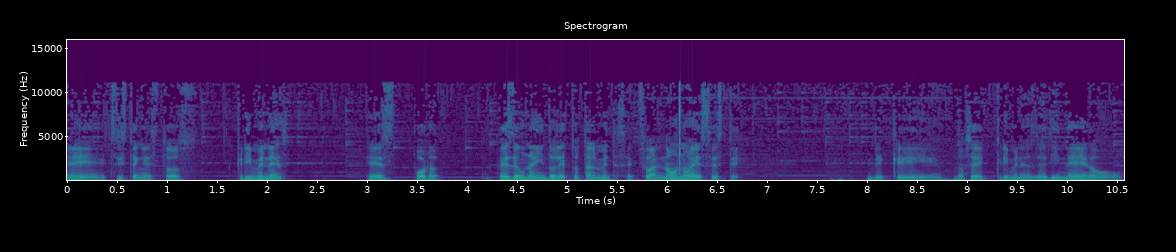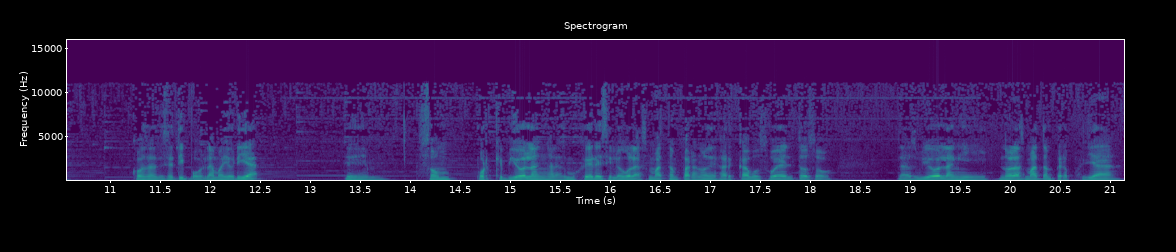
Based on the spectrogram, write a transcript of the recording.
eh, existen estos crímenes es por es de una índole totalmente sexual, ¿no? No es este de que, no sé, crímenes de dinero o cosas de ese tipo. La mayoría em, son porque violan a las mujeres y luego las matan para no dejar cabos sueltos o las violan y no las matan, pero pues ya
